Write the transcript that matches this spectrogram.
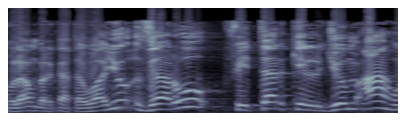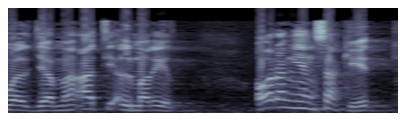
Ulama berkata, wa yu'dharu fi tarkil jum'ah wal jama'ati al-marid. Orang yang sakit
